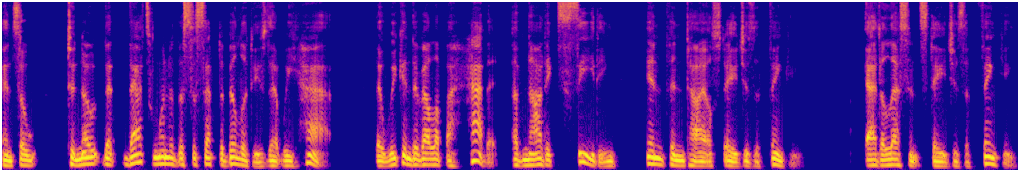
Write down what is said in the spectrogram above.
And so to note that that's one of the susceptibilities that we have, that we can develop a habit of not exceeding infantile stages of thinking, adolescent stages of thinking.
